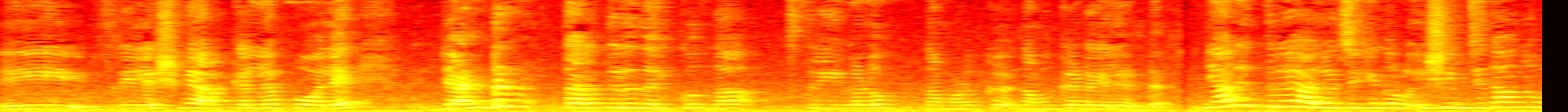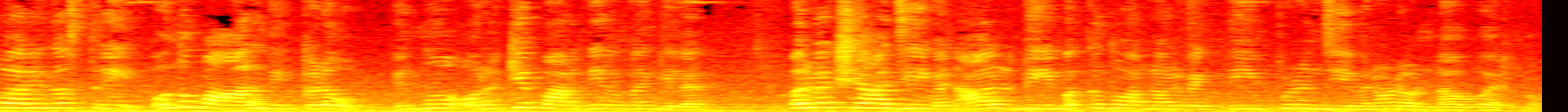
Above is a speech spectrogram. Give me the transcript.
ഈ ശ്രീലക്ഷ്മി അറക്കലിനെ പോലെ രണ്ട് തരത്തിൽ നിൽക്കുന്ന സ്ത്രീകളും നമ്മൾക്ക് നമുക്കിടയിലുണ്ട്. ഞാൻ ഇത്രേ ആലോചിക്കുന്നുള്ളൂ. ഈ ഷിംജിത എന്ന് പറയുന്ന സ്ത്രീ ഒന്ന് മാറി നിൽക്കണോ എന്ന് ഉറക്കെ പറഞ്ഞിരുന്നെങ്കിൽ ഒരുപക്ഷെ ആ ജീവൻ ആ ഒരു ദീപക് എന്ന് പറഞ്ഞ ഒരു വ്യക്തി ഇപ്പോഴും ജീവനോടെ ഉണ്ടാവുമായിരുന്നു.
